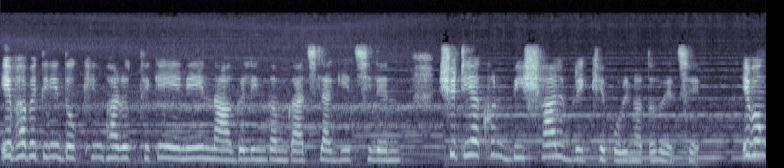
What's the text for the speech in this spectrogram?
এভাবে তিনি দক্ষিণ ভারত থেকে এনে নাগলিঙ্গম গাছ লাগিয়েছিলেন, সেটি এখন বিশাল বৃক্ষে পরিণত হয়েছে এবং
